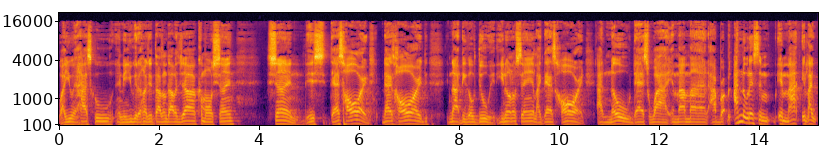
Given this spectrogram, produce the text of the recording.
while you in high school, and then you get a hundred thousand dollar job. Come on, son son, this that's hard. That's hard not to go do it. You know what I'm saying? Like that's hard. I know that's why in my mind I brought I know that's in in my like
